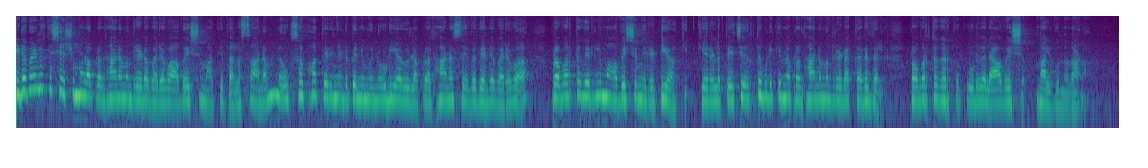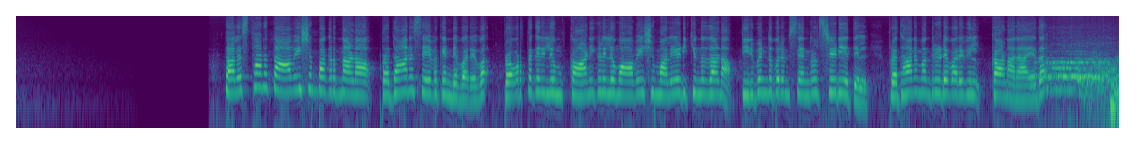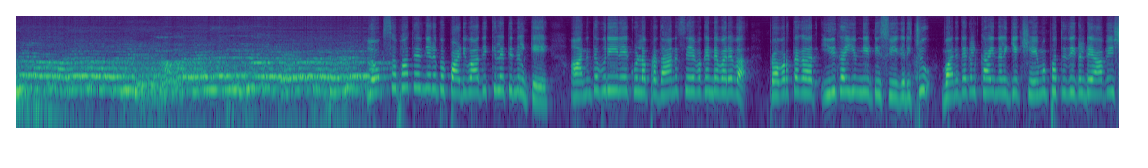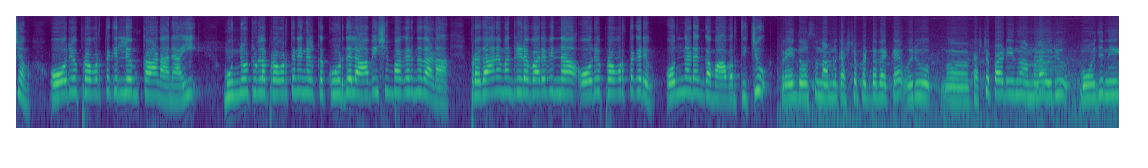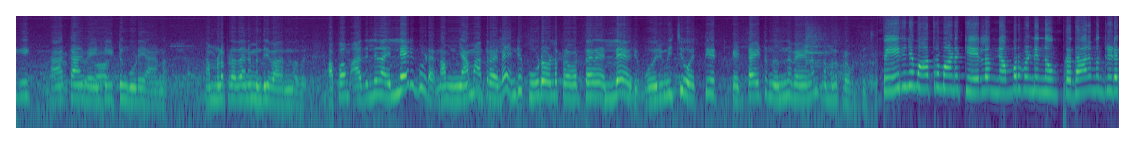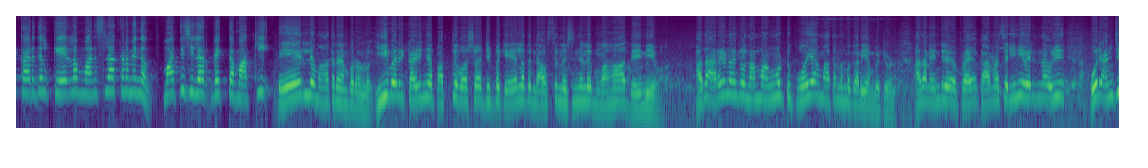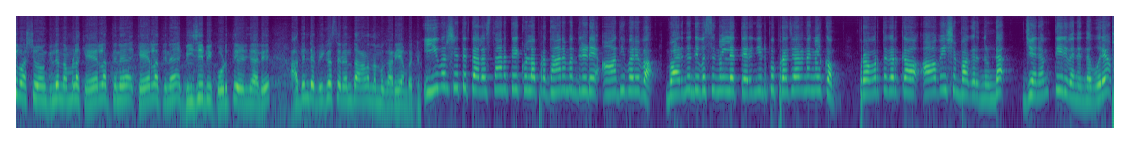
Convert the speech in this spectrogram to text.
ഇടവേളയ്ക്ക് ശേഷമുള്ള പ്രധാനമന്ത്രിയുടെ വരവ് ആവേശമാക്കി തലസ്ഥാനം ലോക്സഭാ തെരഞ്ഞെടുപ്പിന് മുന്നോടിയായുള്ള പ്രധാന സേവകന്റെ വരവ് പ്രവർത്തകരിലും ആവേശം ഇരട്ടിയാക്കി. കേരളത്തെ ചേർത്ത് പിടിക്കുന്ന പ്രധാനമന്ത്രിയുടെ കരുതൽ പ്രവർത്തകർക്ക് കൂടുതൽ ആവേശം നൽകുന്നതാണ്. തലസ്ഥാനത്ത് ആവേശം പകർന്നാണ് പ്രധാന സേവകന്റെ വരവ്. പ്രവർത്തകരിലും കാണികളിലും ആവേശം അലയടിക്കുന്നതാണ് തിരുവനന്തപുരം സെൻട്രൽ സ്റ്റേഡിയത്തിൽ പ്രധാനമന്ത്രിയുടെ വരവിൽ കാണാനായത്. ലോക്സഭാ തെരഞ്ഞെടുപ്പ് പടിവാതിക്കലെത്തി നിൽക്കെ ആനന്ദപുരിയിലേക്കുള്ള പ്രധാന സേവകന്റെ വരവ് പ്രവർത്തകർ ഇരുകൈയും നീട്ടി സ്വീകരിച്ചു. വനിതകൾക്കായി നൽകിയ ക്ഷേമ പദ്ധതികളുടെ ആവേശം ഓരോ പ്രവർത്തകരിലും കാണാനായി. മുന്നോട്ടുള്ള പ്രവർത്തനങ്ങൾക്ക് കൂടുതൽ ആവേശം പകരുന്നതാണ് പ്രധാനമന്ത്രിയുടെ വരവെന്ന് ഓരോ പ്രവർത്തകരും ഒന്നടങ്കം ആവർത്തിച്ചു. ഇത്രയും ദിവസം നമ്മൾ കഷ്ടപ്പെട്ടതൊക്കെ ഒരു കഷ്ടപ്പാടിൽ നിന്ന് നമ്മളെ ഒരു മോചനീകി ആക്കാൻ വേണ്ടിയിട്ടും കൂടെയാണ്. നമ്മളെ പ്രധാനമന്ത്രി പറഞ്ഞത് അപ്പം അതിൽ എല്ലാവരും കൂടെ ഞാൻ മാത്രമല്ല എന്റെ കൂടെ ഉള്ള പ്രവർത്തകർ എല്ലാവരും ഒരുമിച്ച് ഒറ്റ കെട്ടായിട്ട് നിന്ന് വേണം നമ്മൾ പ്രവർത്തിച്ചത്. പേരിന് മാത്രമാണ് കേരളം നമ്പർ വൺ എന്നും പ്രധാനമന്ത്രിയുടെ കരുതൽ കേരളം മനസ്സിലാക്കണമെന്നും മറ്റു ചിലർ വ്യക്തമാക്കി. പേരിൽ മാത്രമേ നമ്പർ ഉള്ളൂ. ഈ വരെ കഴിഞ്ഞ പത്ത് വർഷമായിട്ട് ഇപ്പൊ കേരളത്തിന്റെ അവസ്ഥ എന്ന് വെച്ച് കഴിഞ്ഞാൽ മഹാദയനീയമാണ്. അത് അറിയണമെങ്കിൽ നമ്മൾ അങ്ങോട്ട് പോയാൽ മാത്രം നമുക്ക് അറിയാൻ പറ്റുള്ളൂ. അതാണ് എന്റെ അഭിപ്രായം. കാരണം വെച്ചാൽ ഇനി വരുന്ന ഒരു ഒരു അഞ്ച് വർഷമെങ്കിലും നമ്മൾ കേരളത്തിന് കേരളത്തിന് ബി ജെ പി കൊടുത്തു കഴിഞ്ഞാൽ അതിന്റെ വികസനം എന്താണെന്ന് നമുക്ക് അറിയാൻ പറ്റും. ഈ വർഷത്തെ തലസ്ഥാനത്തേക്കുള്ള പ്രധാനമന്ത്രിയുടെ ആദ്യ വരവ് വരുന്ന ദിവസങ്ങളിലെ തെരഞ്ഞെടുപ്പ് പ്രചാരണങ്ങൾക്കും പ്രവർത്തകർക്ക് ആവേശം പകരുന്നുണ്ട്. ജനം തിരുവനന്തപുരം.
